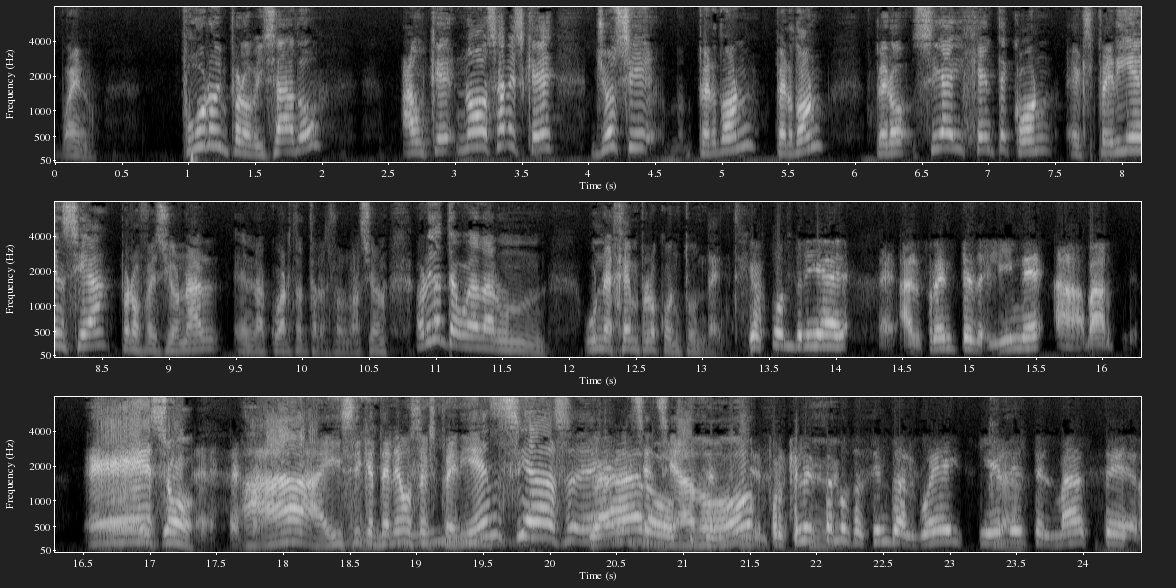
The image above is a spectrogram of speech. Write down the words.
Bueno, puro improvisado, aunque, no, ¿sabes qué? Yo sí, perdón, perdón, pero sí hay gente con experiencia profesional en la cuarta transformación. Ahorita te voy a dar un, un ejemplo contundente. Yo pondría eh, al frente del INE a Bartlett. Eso. Ah, ahí sí que tenemos experiencias, eh, licenciado. ¿por qué le estamos haciendo al güey si él Claro. es el máster?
